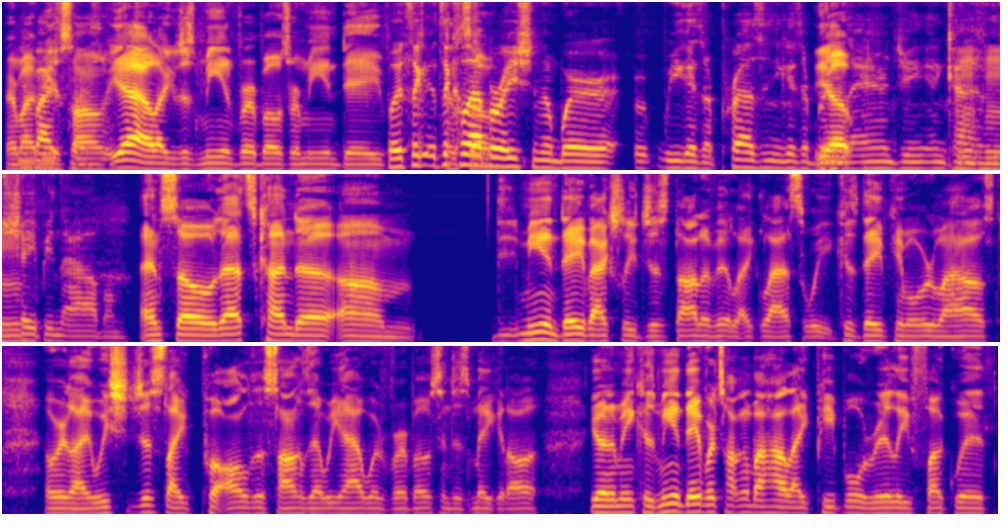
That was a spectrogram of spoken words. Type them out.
There might be a song versa. yeah, like just me and Verbos or me and Dave. But it's like it's a And collaboration of where, where you guys are present, you guys are bringing Yep. the energy and kind Mhm. of shaping the album. And so that's kind of um me and Dave actually just thought of it like last week because Dave came over to my house and we are like, we should just like put all the songs that we have with Verbos and just make it all. You know what I mean? Because me and Dave were talking about how like people really fuck with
